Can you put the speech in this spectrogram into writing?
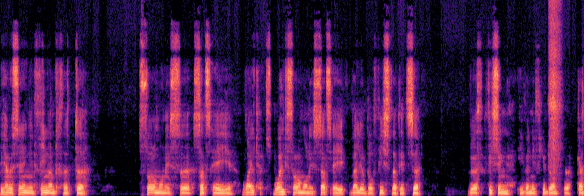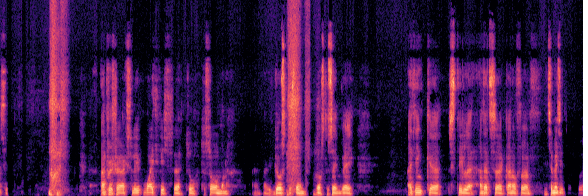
We have a saying in Finland that uh, salmon is uh, such a wild wild salmon is such a valuable fish that it's uh, worth fishing even if you don't uh, catch it. I prefer actually whitefish uh, to, to salmon. It goes the same goes the same way. I think uh, still, uh, and that's a kind of it's a message of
